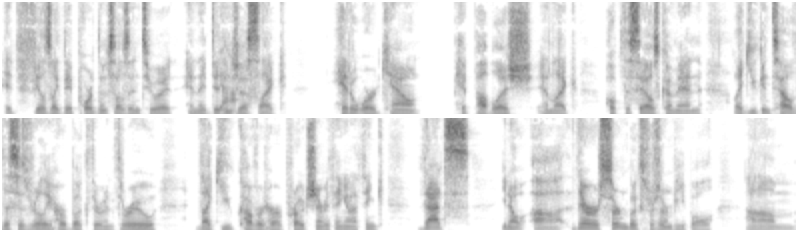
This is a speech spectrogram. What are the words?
it feels like they poured themselves into it and they didn't Yeah. just like hit a word count, hit publish and like hope the sales come in. Like you can tell this is really her book through and through. Like you covered her approach and everything. And I think that's, you know, uh there are certain books for certain people. Um,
